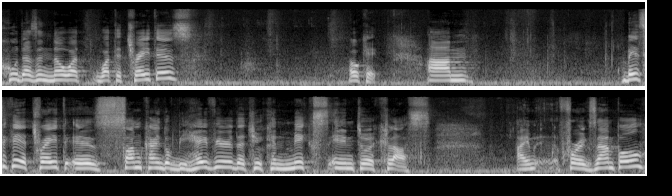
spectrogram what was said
who doesn't know what, what a trait is? Okay. Um, basically, a trait is some kind of behavior that you can mix into a class. I'm, for example,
